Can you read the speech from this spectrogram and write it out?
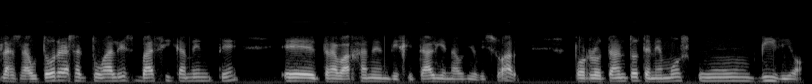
las autoras actuales básicamente eh, trabajan en digital y en audiovisual por lo tanto tenemos un vídeo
